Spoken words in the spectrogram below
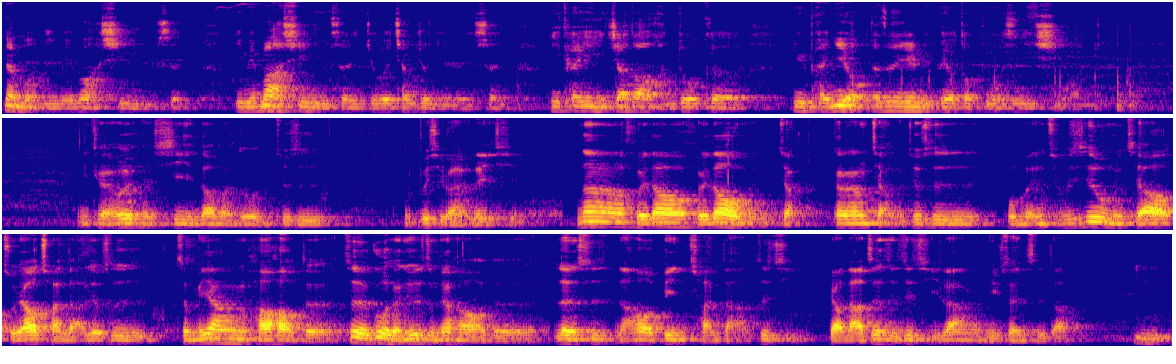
那么你没办法吸引女生，你没办法吸引女生，你就会将就你的人生。你可以交到很多个女朋友，但是那些女朋友都不会是你喜欢的。你可能会很吸引到蛮多就是你不喜欢的类型。那回到回到我们讲刚刚讲的，就是我们其实我们只要主要传达就是怎么样好好的这个过程就是怎么样好好的认识，然后并传达自己。表达真实自己，让女生知道。嗯。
